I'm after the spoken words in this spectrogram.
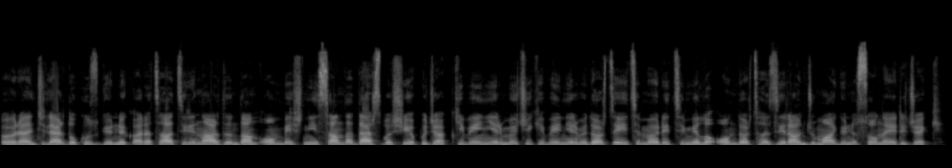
Öğrenciler 9 günlük ara tatilin ardından 15 Nisan'da ders başı yapacak. 2023-2024 eğitim öğretim yılı 14 Haziran Cuma günü sona erecek.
